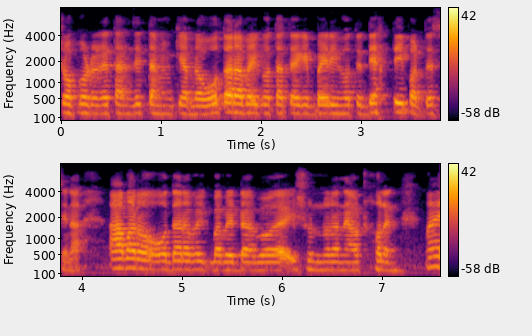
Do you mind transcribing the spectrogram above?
টপ অর্ডারে তানজিদ তামিমকে আমরা ও ধারাবাহিকতা থেকে বেরিয়ে হতে দেখতেই পারতেছি না। আবারও ও ধারাবাহিকভাবে শূন্য রানে আউট হলেন। মানে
